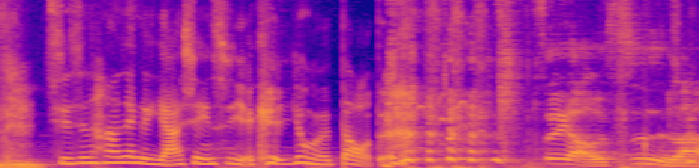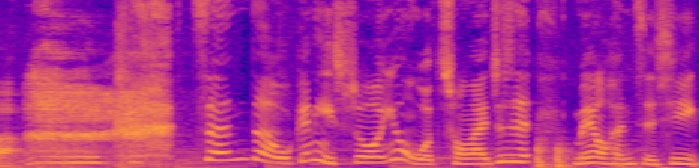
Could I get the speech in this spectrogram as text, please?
其实它那个牙线是也可以用得到的，最好是啦。真的，我跟你说，因为我从来就是没有很仔细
